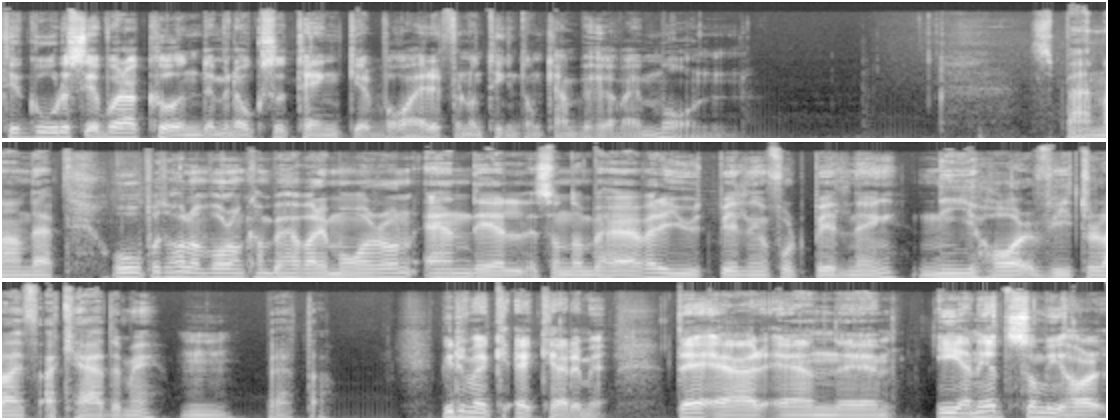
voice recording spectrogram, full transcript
tillgodoser våra kunder men också tänker vad är det för någonting de kan behöva imorgon? Spännande. Och på tal om vad de kan behöva imorgon, en del som de behöver är utbildning och fortbildning. Ni har Vitrolife Academy. Mm. Berätta. Vitrolife Academy, det är en eh, enhet som vi har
